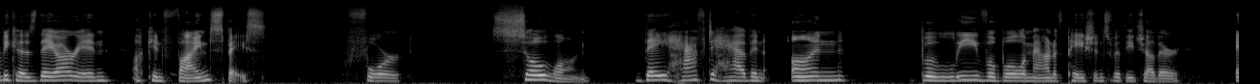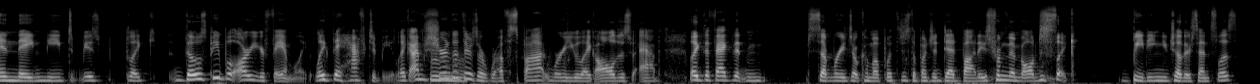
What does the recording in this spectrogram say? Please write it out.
because they are in a confined space for so long. They have to have an unbelievable amount of patience with each other and they need to be like those people are your family. Like they have to be. Like i'm sure that mm-hmm. there's a rough spot where you like all just ab like the fact that submarines don't come up with just a bunch of dead bodies from them all just like beating each other senseless.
